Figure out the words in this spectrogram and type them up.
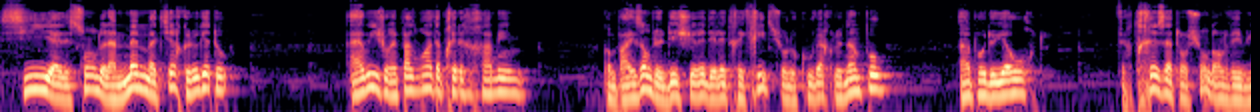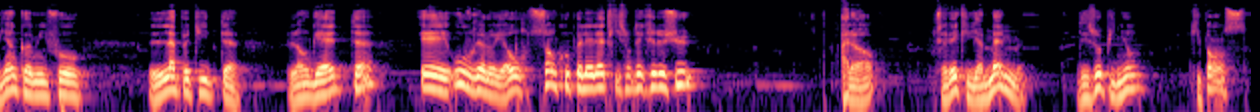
si elles sont de la même matière que le gâteau. Ah oui, j'aurais pas le droit d'après les Chachamim. Comme par exemple de déchirer des lettres écrites sur le couvercle d'un pot, un pot de yaourt. Faire très attention d'enlever bien comme il faut la petite languette et ouvrir le yaourt sans couper les lettres qui sont écrites dessus. Alors, vous savez qu'il y a même des opinions qui pensent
